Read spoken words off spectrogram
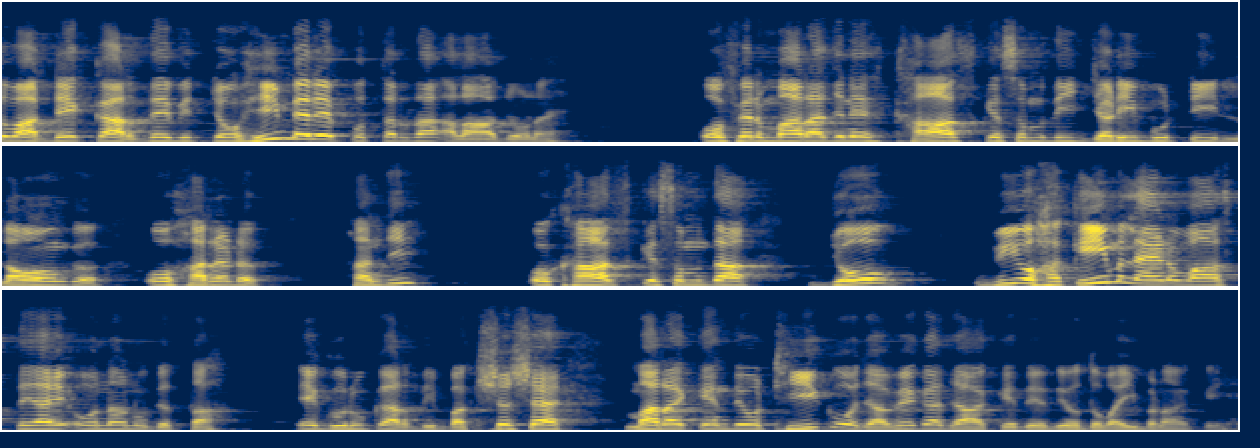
ਤੁਹਾਡੇ ਘਰ ਦੇ ਵਿੱਚੋਂ ਹੀ ਮੇਰੇ ਪੁੱਤਰ ਦਾ ਇਲਾਜ ਹੋਣਾ ਹੈ। ਉਹ ਫਿਰ ਮਹਾਰਾਜ ਨੇ ਖਾਸ ਕਿਸਮ ਦੀ ਜੜੀ ਬੂਟੀ, ਲੌਂਗ, ਉਹ ਹਰੜ, ਹਾਂਜੀ, ਉਹ ਖਾਸ ਕਿਸਮ ਦਾ ਜੋ ਵੀ ਉਹ ਹਕੀਮ ਲੈਣ ਵਾਸਤੇ ਆਏ, ਉਹਨਾਂ ਨੂੰ ਦਿੱਤਾ। ਇਹ ਗੁਰੂ ਘਰ ਦੀ ਬਖਸ਼ਿਸ਼ ਹੈ। ਮਹਾਰਾਜ ਕਹਿੰਦੇ, ਉਹ ਠੀਕ ਹੋ ਜਾਵੇਗਾ, ਜਾ ਕੇ ਦੇ ਦਿਓ ਦਵਾਈ ਬਣਾ ਕੇ।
